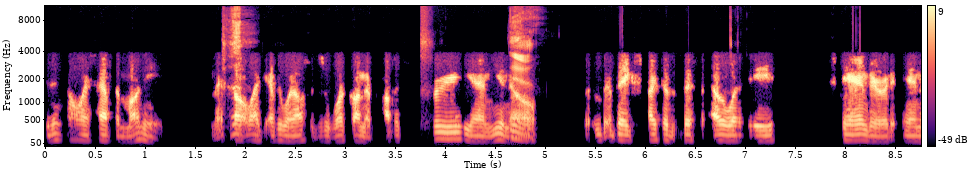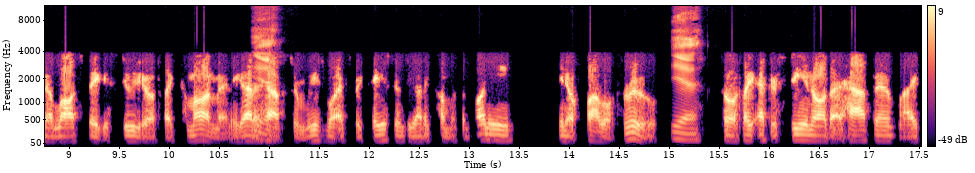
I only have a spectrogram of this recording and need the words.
they didn't always have the money. And they felt like everyone else would just work on their project for free. And, you know, th- they expected this LA standard in a Las Vegas studio. It's like, come on, man, you got to Yeah. have some reasonable expectations. You got to come with the money, you know, follow through. Yeah. So it's like after seeing all that happen, like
